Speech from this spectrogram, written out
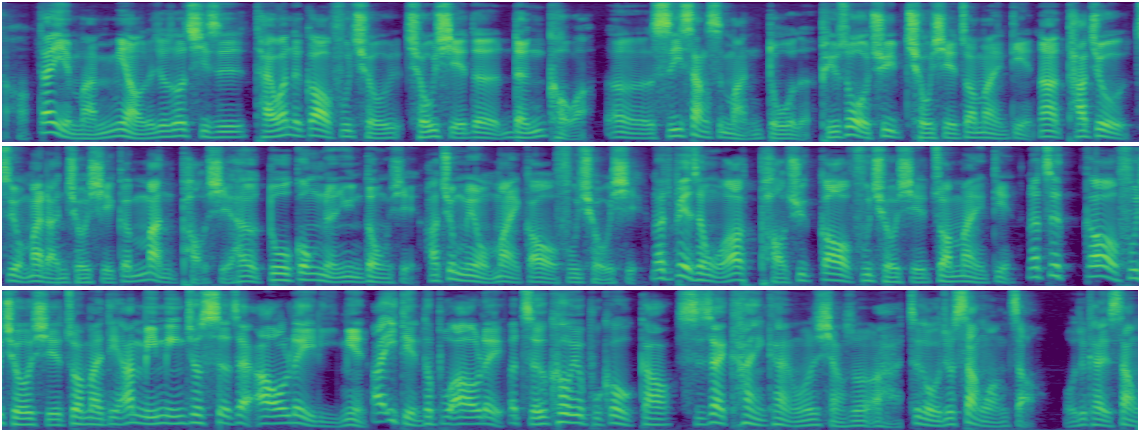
啊，但也蛮妙的，就是说其实台湾的高尔夫球球鞋的人口啊，呃，实际上是蛮多的。比如说我去球鞋专卖店，那他就只有卖篮球鞋跟慢跑鞋，还有多功能运动鞋，他就没有卖高尔夫球鞋，那就变成我要。跑跑去高尔夫球鞋专卖店，那这高尔夫球鞋专卖店啊，明明就设在凹类里面啊，一点都不凹类，啊，折扣又不够高，实在看一看，我就想说啊，这个我就上网找，我就开始上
